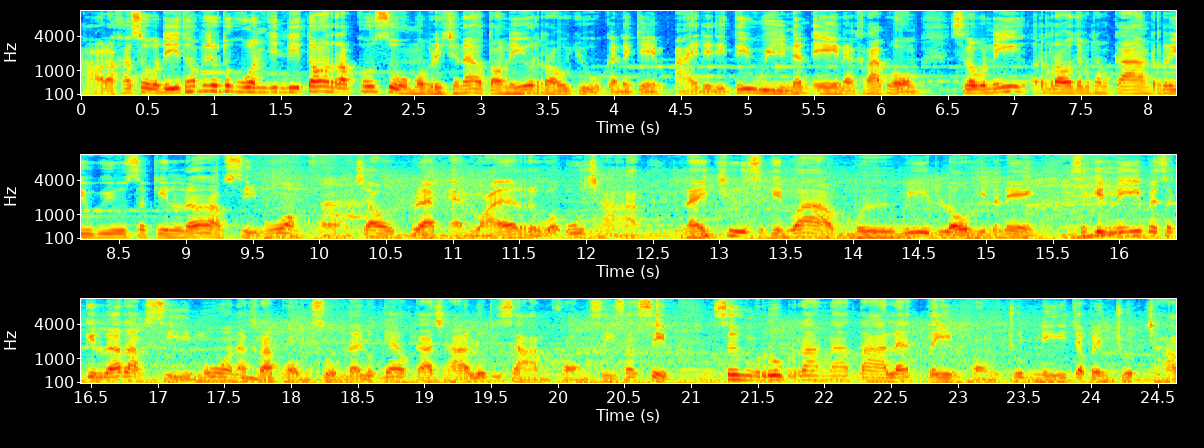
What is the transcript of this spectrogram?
เอาละครับสวัสดีท่านผู้ชมทุกคนยินดีต้อนรับเข้าสู่ Mobile Channel ตอนนี้เราอยู่กันในเกม Identity V นั่นเองนะครับผมสำหรับวันนี้เราจะมาทำการรีวิวสกินระดับสีม่วงของเจ้า Black and White หรือว่าอู้ฉางในชื่อสกินว่ามือมีดโลหิตนั่นเอง สกินนี้เป็นสกินระดับสีม่วงนะครับผมสุ่มในลูกแก้วกาชาลูกที่ 3 ของซีซั่น10 ซึ่งรูปร่างหน้าตาและธีมของชุดนี้จะเป็นชุดชาว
